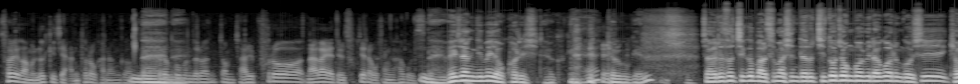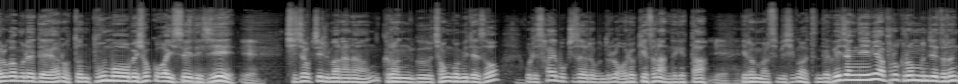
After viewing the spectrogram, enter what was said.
소외감을 느끼지 않도록 하는 것 네. 그런 네. 부분들은 좀 잘 풀어 나가야 될 숙제라고 생각하고 있습니다. 네, 회장님의 역할이시네요. 그게 결국엔. 자, 그래서 지금 말씀하신 대로 지도 점검이라고 하는 것이 결과물에 대한 어떤 부모의 효과가 있어야 네. 되지 예, 지적질만 하는 그런 그 점검이 돼서 우리 사회복지사 여러분들을 어렵게 해서는 안 되겠다 예, 이런 말씀이신 것 같은데 회장님이 앞으로 그런 문제들은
